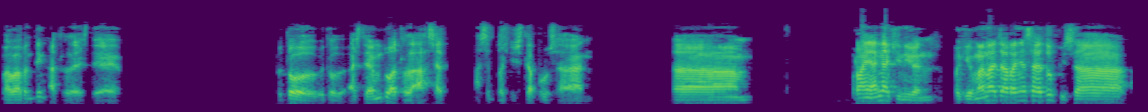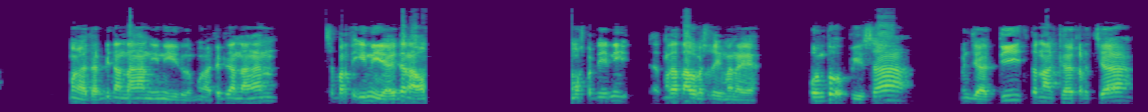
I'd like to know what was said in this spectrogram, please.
bahwa penting adalah SDM. Betul, betul. SDM itu adalah aset, aset bagi setiap perusahaan. Um, pertanyaannya gini kan, bagaimana caranya saya tuh bisa menghadapi tantangan ini gitu, menghadapi tantangan seperti ini ya, kita nggak ngomong seperti ini, kita tahu maksudnya gimana ya, untuk bisa menjadi tenaga kerja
